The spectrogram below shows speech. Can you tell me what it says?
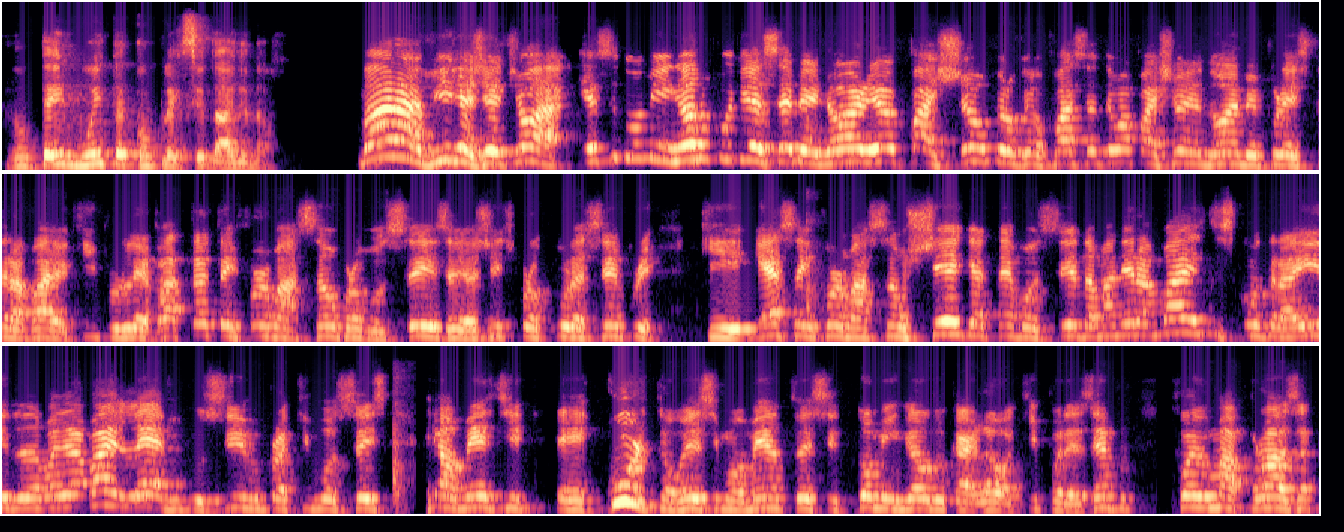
Não tem muita complexidade, não. Maravilha, gente. Ó, esse domingão não podia ser melhor. Eu paixão pelo que eu faço. Eu tenho uma paixão enorme por esse trabalho aqui, por levar tanta informação para vocês. A gente procura sempre que essa informação chegue até você da maneira mais descontraída, da maneira mais leve possível, para que vocês realmente eh, curtam esse momento, esse Domingão do Carlão aqui, por exemplo. Foi uma prosa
